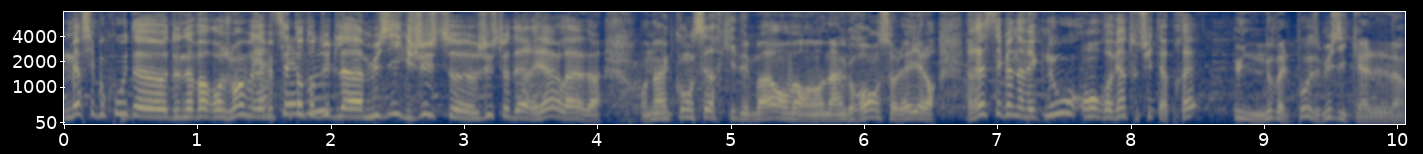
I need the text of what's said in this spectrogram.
Merci beaucoup de, de nous avoir rejoints. Vous avez peut-être entendu de la musique juste, euh, juste derrière. Là, Là, on a un concert qui démarre, on, va, on a un grand soleil. Alors restez bien avec nous, on revient tout de suite après une nouvelle pause musicale.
